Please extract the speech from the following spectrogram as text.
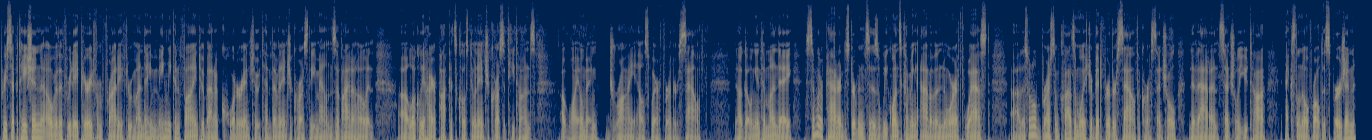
Precipitation over the three day period from Friday through Monday mainly confined to about a quarter inch to a tenth of an inch across the mountains of Idaho and uh, locally higher pockets close to an inch across the Tetons of Wyoming, dry elsewhere further south. Now going into Monday, similar pattern, disturbances, weak ones coming out of the northwest. Uh, this one will brush some clouds and moisture a bit further south across central Nevada and central Utah. Excellent overall dispersion.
